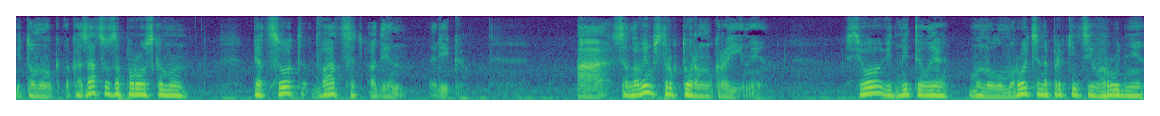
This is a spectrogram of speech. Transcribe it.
і тому козацтву Запорозькому 521 рік. А силовим структурам України всього відмітили в минулому році, наприкінці в грудні,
